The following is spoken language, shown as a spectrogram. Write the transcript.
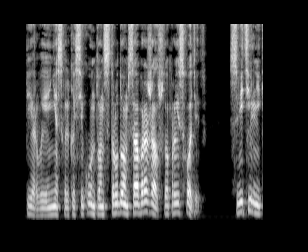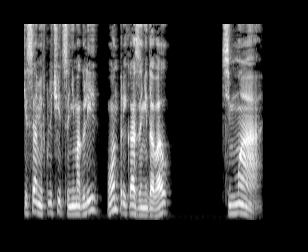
Первые несколько секунд он с трудом соображал, что происходит. Светильники сами включиться не могли, он приказа не давал. «Тьма!»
